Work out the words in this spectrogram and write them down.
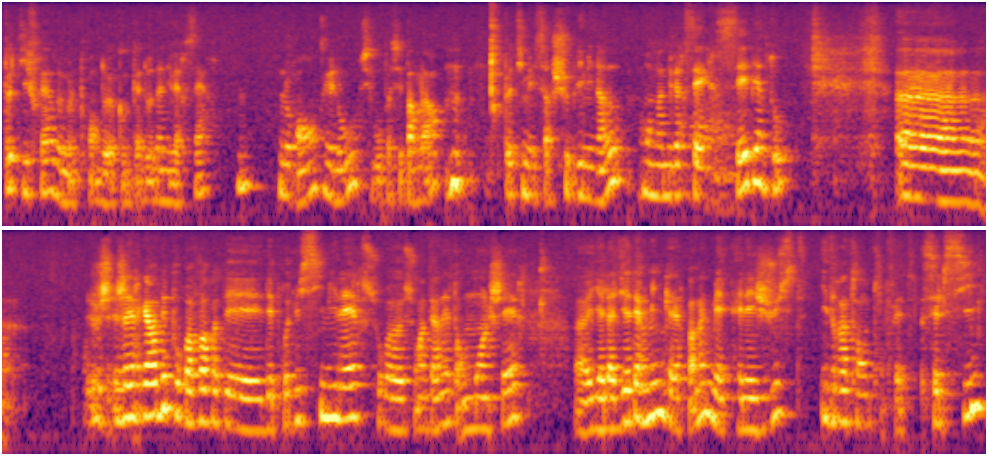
petit frère, de me le prendre comme cadeau d'anniversaire. Hmm. Laurent, hello, si vous passez par là. Petit message subliminal. Mon anniversaire, c'est bientôt. Euh, j'ai regardé pour avoir des, produits similaires sur, euh, sur, internet en moins cher. Il y a la diadermine qui a l'air pas mal, mais elle est juste hydratante en fait. Celle-ci,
